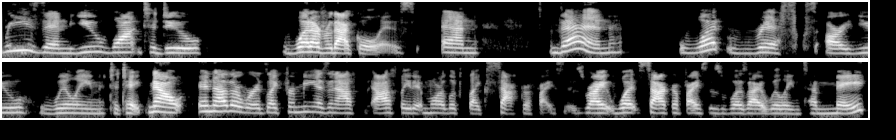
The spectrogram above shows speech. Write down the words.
reason you want to do whatever that goal is? And then what risks are you willing to take? Now, in other words, like for me as an athlete, it more looked like sacrifices, right? What sacrifices was I willing to make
